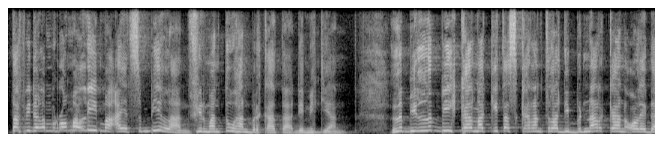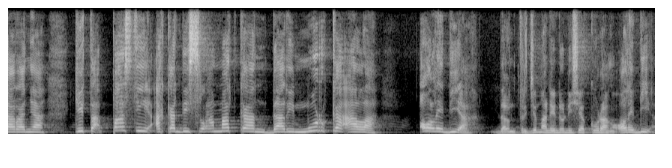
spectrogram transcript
Tapi dalam Roma 5 ayat 9 firman Tuhan berkata demikian. Lebih-lebih karena kita sekarang telah dibenarkan oleh darahnya. Kita pasti akan diselamatkan dari murka Allah oleh dia. Dalam terjemahan Indonesia kurang oleh dia.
